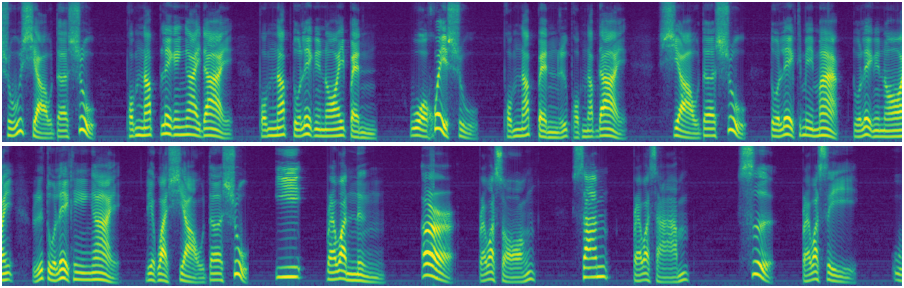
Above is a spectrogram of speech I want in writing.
数小的数ผมนับเลขง่ายๆได้ ผมนับตัวเลขน้อยๆเป็น我会数ผมนับเป็นหรือผมนับได้小的数ตัวเลขที่ไม่มาก ตัวเลขน้อยๆหรือตัวเลขที่ง่ายๆ เรียกว่า小的数一 แปลว่าหนึ่งเออแปลว่าสองซานแปลว่าสามซื่แปลว่าสี่อู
